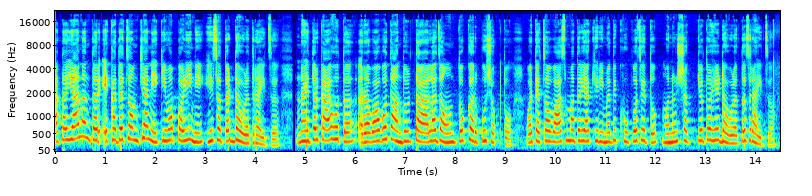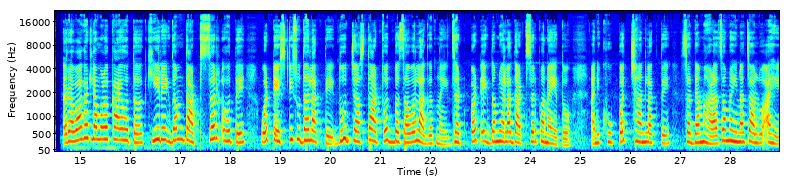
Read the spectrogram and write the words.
आता यानंतर एखाद्या चमच्याने किंवा पळीने हे सतत ढवळत राहायचं. नाहीतर काय होतं? रवा व तांदूळ तळाला जाऊन तो करपू शकतो व त्याचा वास मात्र या खिरीमध्ये खूपच येतो म्हणून शक्यतो हे ढवळतच राहायचं. रवा घातल्यामुळं काय होतं? खीर एकदम दाटसर होते व टेस्टीसुद्धा लागते. दूध जास्त आटवत बसावं लागत नाही. झटपट एकदम याला दाटसरपणा येतो. आणि खूपच छान लागते. सध्या म्हाळाचा महिना चालू आहे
